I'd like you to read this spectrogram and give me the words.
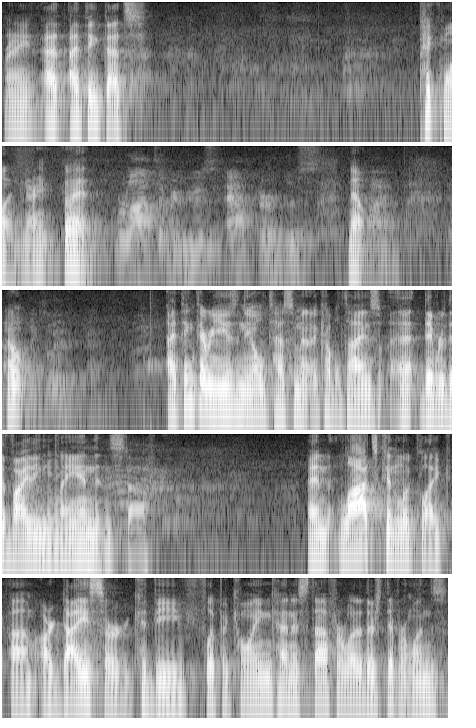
Right? I, I think that's. Pick one, right? Go ahead. Were lots ever used after this No. time? No. don't think so either. yeah. I think they were used in the Old Testament a couple times. Uh, They were dividing land and stuff. And lots can look like um, our dice, or could be flip a coin kind of stuff, or whether there's different ones.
